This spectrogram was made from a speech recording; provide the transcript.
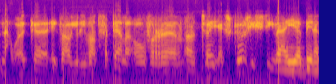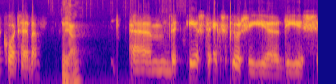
Nou, ik, uh, ik wou jullie wat vertellen over uh, twee excursies die wij uh, binnenkort hebben. Ja. Um, de eerste excursie die is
